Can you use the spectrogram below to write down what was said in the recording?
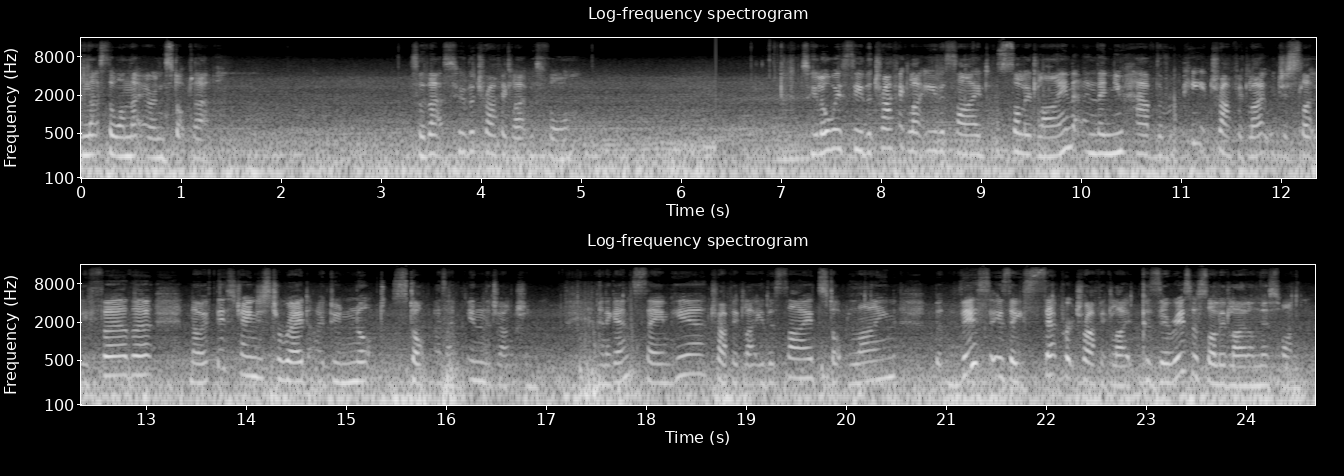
and that's the one that Erin stopped at. So that's who the traffic light was for. So you'll always see the traffic light either side solid line and then you have the repeat traffic light which is slightly further. Now if this changes to red I do not stop as I'm in the junction. And again same here, traffic light either side, stop line. But this is a separate traffic light because there is a solid line on this one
